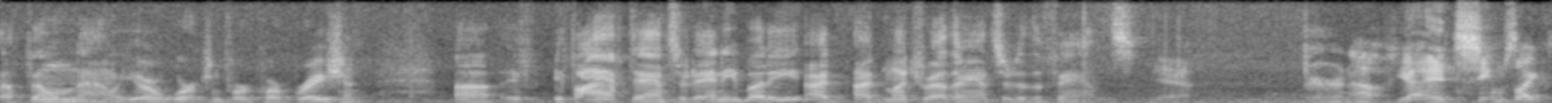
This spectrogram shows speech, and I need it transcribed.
a film now, you're working for a corporation. Uh, if, if I have to answer to anybody, I'd, I'd much rather answer to the fans. Yeah. Fair enough. Yeah, it seems like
